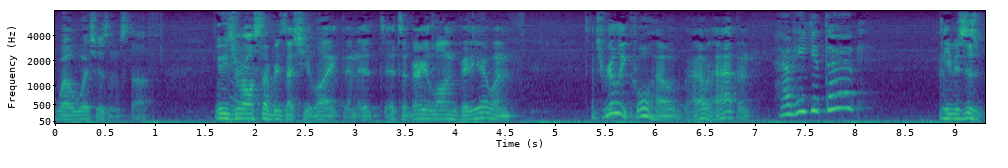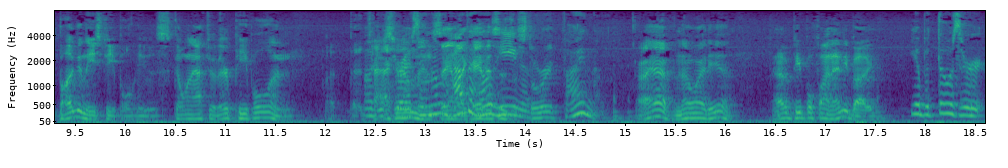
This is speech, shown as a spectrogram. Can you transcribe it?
well wishes and stuff. These are all celebrities that she liked, and it, it's a very long video, and it's really cool how how it happened. How'd he get that? He was just bugging these people. He was going after their people and attacking Oh, them and them? saying How like, the "Hey, this is the story." find them? I have no idea. How do people find anybody? Yeah, but those are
